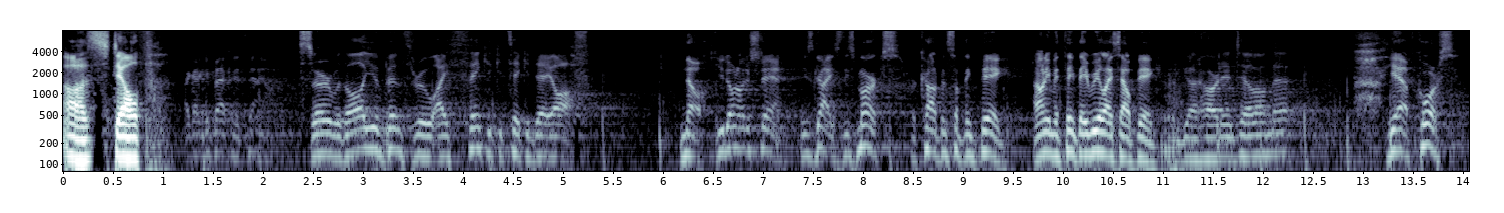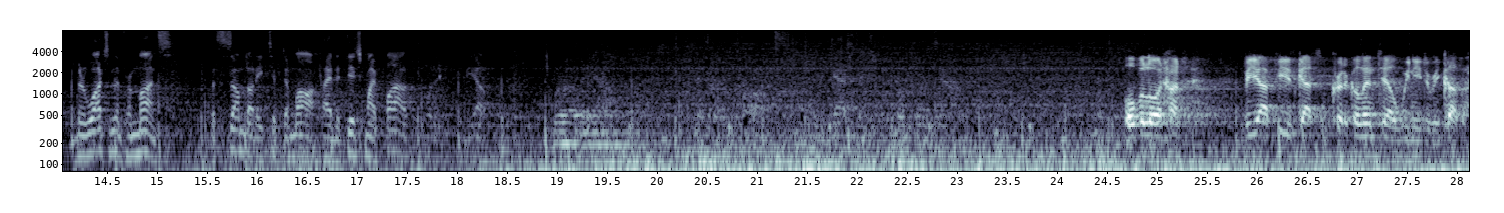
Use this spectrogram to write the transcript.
uh, stealth. I gotta get back into town. Sir, with all you've been through, I think you could take a day off. No, you don't understand. These guys, these mercs, are caught up in something big. I don't even think they realize how big. You got hard intel on that? Yeah, of course. I've been watching them for months. But somebody tipped them off. I had to ditch my files before they picked me up. Overlord Hunter, VIP's got some critical intel we need to recover.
